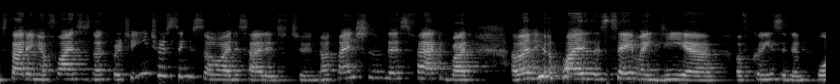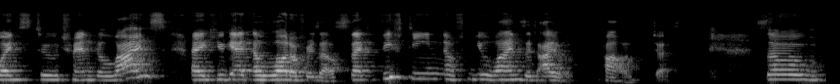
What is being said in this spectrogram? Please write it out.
studying of lines is not pretty interesting. So I decided to not mention this fact, but when you apply the same idea of coincident points to triangle lines, like you get a lot of results, like 15 of new lines that I found just. So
